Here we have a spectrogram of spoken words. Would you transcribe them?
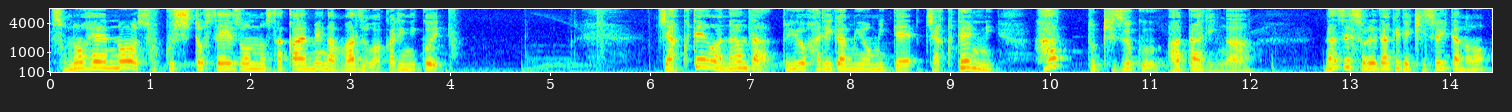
その辺の即死と生存の境目がまず分かりにくい。弱点は何だという張り紙を見て弱点にハッと気づくあたりがなぜそれだけで気づいたの？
